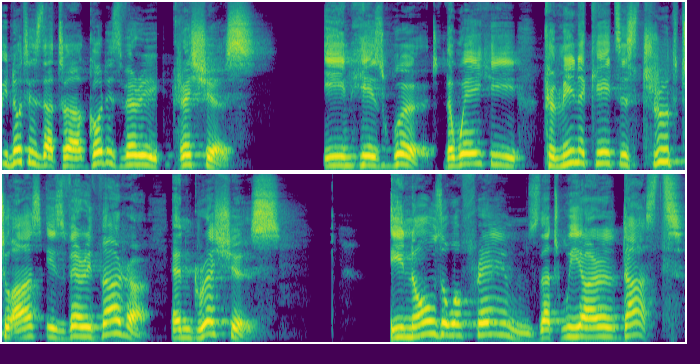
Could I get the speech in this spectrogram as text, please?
We notice that uh, God is very gracious in His word. The way He communicates His truth to us is very thorough and gracious. He knows our frames, that we are dust.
